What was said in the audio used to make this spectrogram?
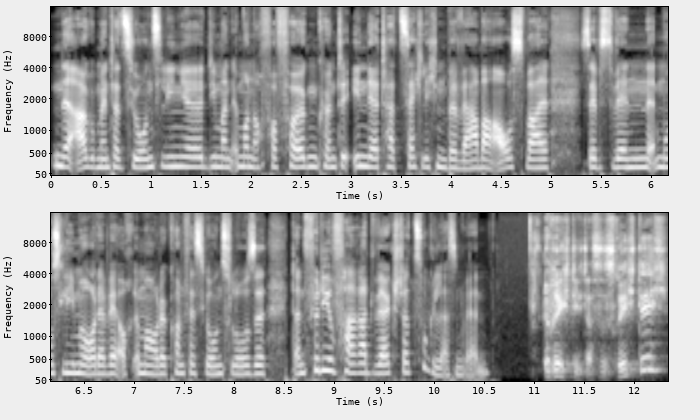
eine Argumentationslinie, die man immer noch verfolgen könnte in der tatsächlichen Bewerberauswahl, selbst wenn Muslime oder wer auch immer oder Konfessionslose dann für die Fahrradwerkstatt zugelassen werden. Richtig, das ist richtig.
